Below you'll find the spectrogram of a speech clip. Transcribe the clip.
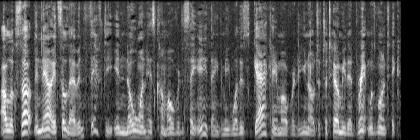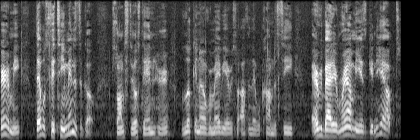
I looks up and now it's eleven fifty, and no one has come over to say anything to me. Well, this guy came over to you know to, to tell me that Brent was going to take care of me, but that was fifteen minutes ago. So I'm still standing here looking over. Maybe every so often they will come to see. Everybody around me is getting helped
